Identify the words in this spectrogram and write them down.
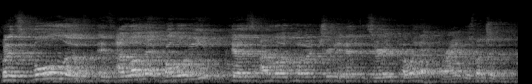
but it's full of, I love it probably because I love poetry and it's very poetic, right? There's a bunch of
